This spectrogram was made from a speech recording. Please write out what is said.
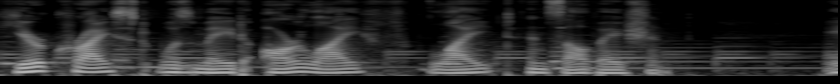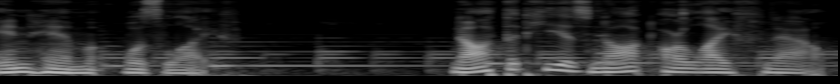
Here Christ was made our life, light, and salvation. In him was life. Not that he is not our life now,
